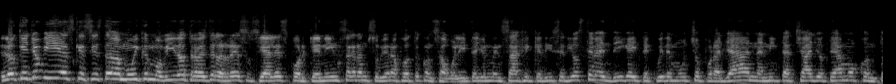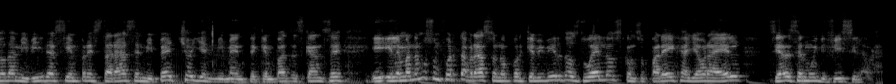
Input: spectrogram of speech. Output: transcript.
Lo que yo vi es que sí estaba muy conmovido a través de las redes sociales porque en Instagram subió una foto con su abuelita y un mensaje que dice, Dios te bendiga y te cuide mucho por allá, Nanita Chayo, te amo con toda mi vida, siempre estarás en mi pecho y en mi mente, que en paz descanse. Y, le mandamos un fuerte abrazo, ¿no? Porque vivir dos duelos con su pareja y ahora él, sí ha de ser muy difícil ahora.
